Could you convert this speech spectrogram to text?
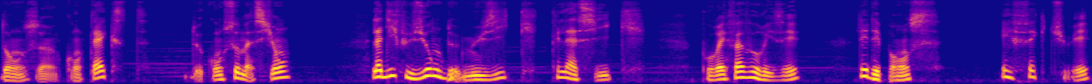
Dans un contexte de consommation, la diffusion de musique classique pourrait favoriser les dépenses effectuées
